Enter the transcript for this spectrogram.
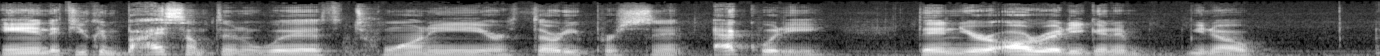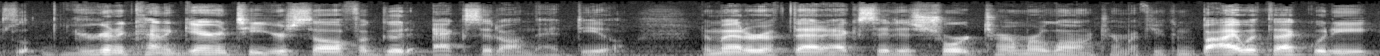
And if you can buy something with 20 or 30% equity, then you're already going to, you know, you're going to kind of guarantee yourself a good exit on that deal. No matter if that exit is short term or long term. If you can buy with equity,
